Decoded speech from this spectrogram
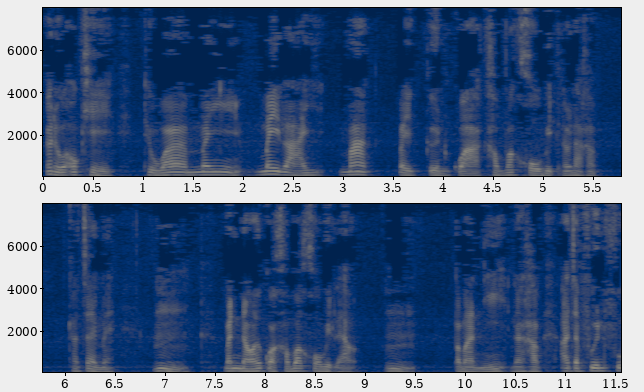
ก็ถือว่าโอเค ถือว่าไม่ไม่ร้ายมากไปเกินกว่าคำว่าโควิด แล้วนะครับ เข้าใจไหม อืม มันน้อยกว่าคำว่าโควิด แล้ว อืม ประมาณนี้นะครับ อาจจะฟื้นฟู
